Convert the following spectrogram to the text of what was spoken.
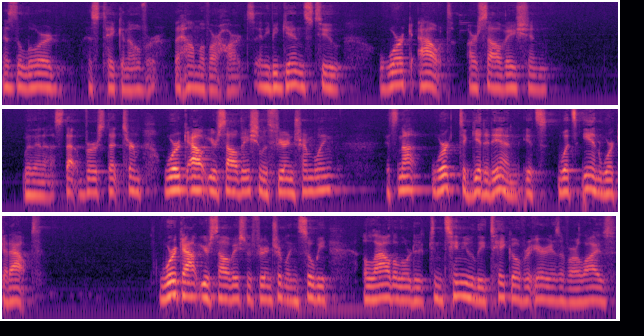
As the Lord has taken over the helm of our hearts and He begins to work out our salvation within us. That verse, that term, work out your salvation with fear and trembling, it's not work to get it in, it's what's in, work it out. Work out your salvation with fear and trembling. And so we allow the Lord to continually take over areas of our lives,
